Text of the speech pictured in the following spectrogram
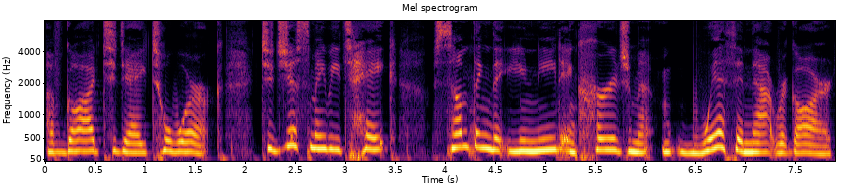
of God today to work, to just maybe take something that you need encouragement with in that regard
